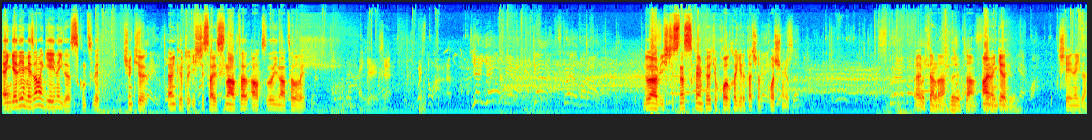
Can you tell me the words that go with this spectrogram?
Engelleyemeyiz ama gain'e gideriz sıkıntı değil. Çünkü en kötü işçi sayısını artar, altıda yine atar orayı. Dur abi işçisine sıkayım belki korka geri kaçar. Koşmuyor. Böyle bir Koş tane daha. şuraya yapalım. Tamam Şuraya aynen gel. yapalım. Şeyine gidelim.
